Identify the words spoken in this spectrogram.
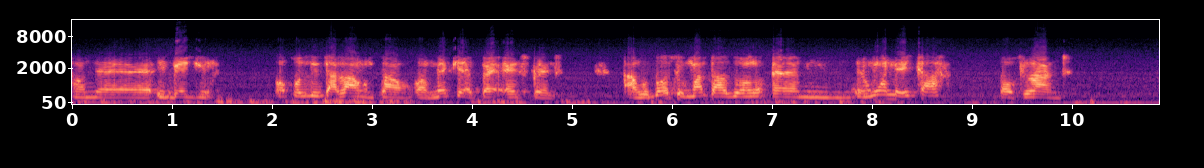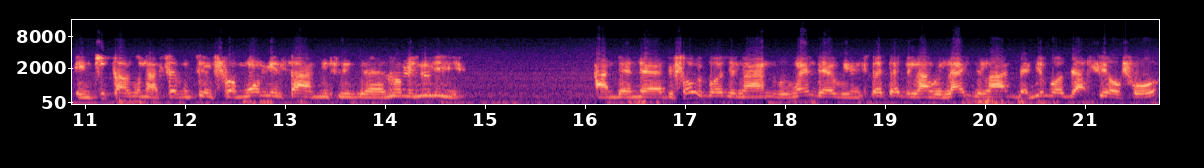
on uh, Ibeju, opposite Alahun Town on Meke Express. And we bought a 1,000, um, one acre of land in 2017 from one Mr. and Mrs. Uh, Romilui. And then uh, before we bought the land, we went there, we inspected the land, we liked the land, they gave us their CFO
